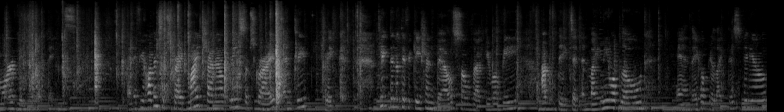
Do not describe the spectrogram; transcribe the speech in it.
more video updates. And if you haven't subscribed my channel, please subscribe and click click click the notification bell so that you will be updated on my new upload. And I hope you like this video.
